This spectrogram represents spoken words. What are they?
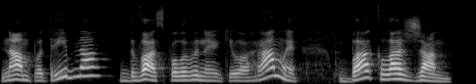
Нам потрібно 2,5 кг баклажан.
